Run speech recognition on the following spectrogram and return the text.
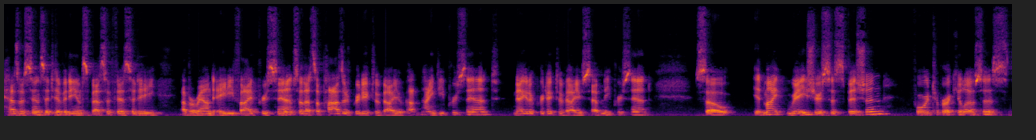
has a sensitivity and specificity of around 85%. So that's a positive predictive value of about 90%, negative predictive value 70%. So it might raise your suspicion for tuberculosis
